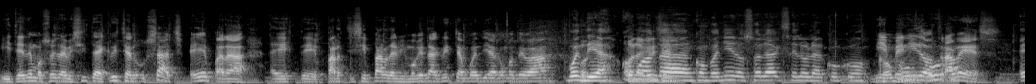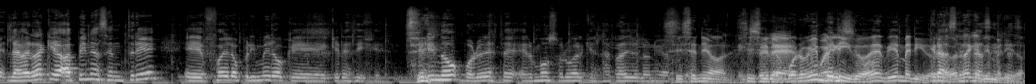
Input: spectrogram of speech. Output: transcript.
y tenemos hoy la visita de Cristian Usach ¿eh? para este, participar del mismo. ¿Qué tal, Cristian? Buen día, ¿cómo te va? Buen día, ¿cómo andan compañeros? Hola Axel, hola Coco. Bienvenido otra vez. Eh, la verdad que apenas entré, eh, fue lo primero que, les dije. Sí. lindo volver a este hermoso lugar que es la radio de la universidad. Sí, señor. Sí, señor. Bueno, bienvenido, eh, bienvenido. Gracias, la verdad que bienvenido.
